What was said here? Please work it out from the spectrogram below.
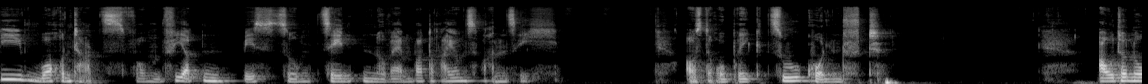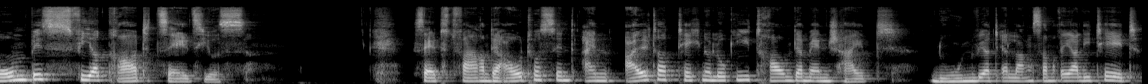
Die Wochentaz vom 4. bis zum 10. November 23. Aus der Rubrik Zukunft. Autonom bis 4 Grad Celsius. Selbstfahrende Autos sind ein alter Technologietraum der Menschheit. Nun wird er langsam Realität.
